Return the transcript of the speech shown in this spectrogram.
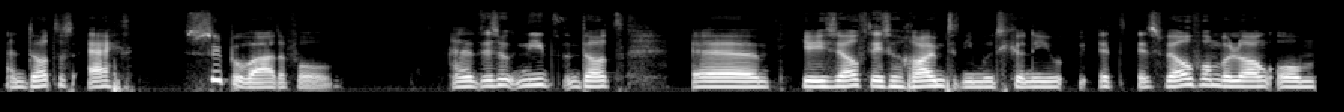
En dat is echt super waardevol. En het is ook niet dat uh, je jezelf deze ruimte niet moet gunnen. Het is wel van belang om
